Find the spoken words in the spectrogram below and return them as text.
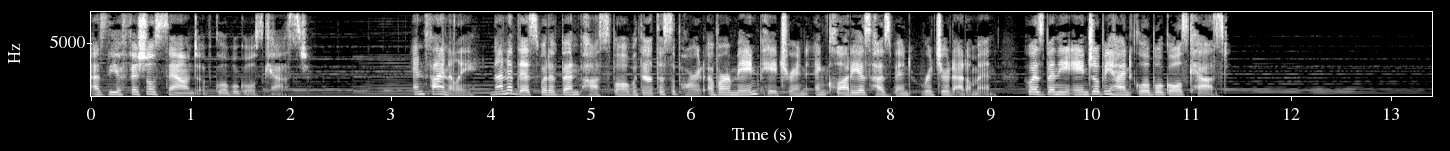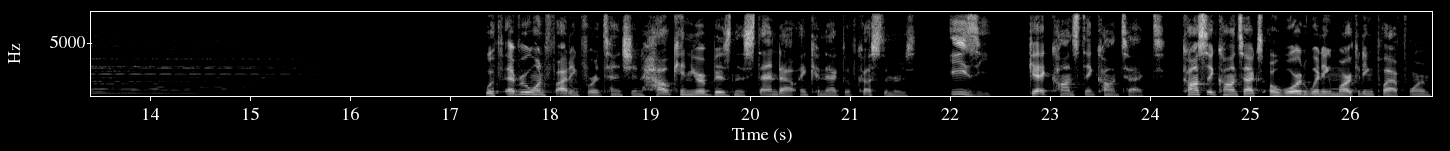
as the official sound of Global Goals Cast. And finally, none of this would have been possible without the support of our main patron and Claudia's husband, Richard Edelman, who has been the angel behind Global Goals Cast With everyone fighting for attention, how can your business stand out and connect with customers? Easy. Get Constant Contact. Constant Contact's award winning marketing platform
